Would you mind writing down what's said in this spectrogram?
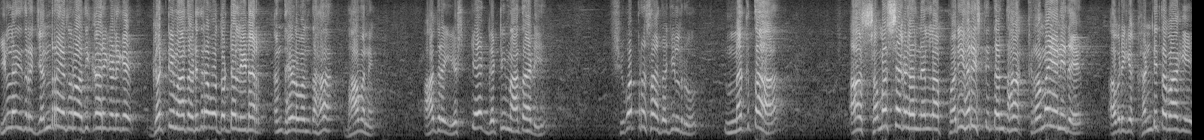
ಇಲ್ಲದಿದ್ದರೆ ಜನರ ಎದುರು ಅಧಿಕಾರಿಗಳಿಗೆ ಗಟ್ಟಿ ಮಾತಾಡಿದರೆ ಅವ ದೊಡ್ಡ ಲೀಡರ್ ಅಂತ ಹೇಳುವಂತಹ ಭಾವನೆ. ಆದರೆ ಎಷ್ಟೇ ಗಟ್ಟಿ ಮಾತಾಡಿ ಶಿವಪ್ರಸಾದ್ ಅಜಿಲ್ರು ನಗ್ತಾ ಆ ಸಮಸ್ಯೆಗಳನ್ನೆಲ್ಲ ಪರಿಹರಿಸ್ತಿದ್ದಂತಹ ಕ್ರಮ ಏನಿದೆ ಅವರಿಗೆ ಖಂಡಿತವಾಗಿ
